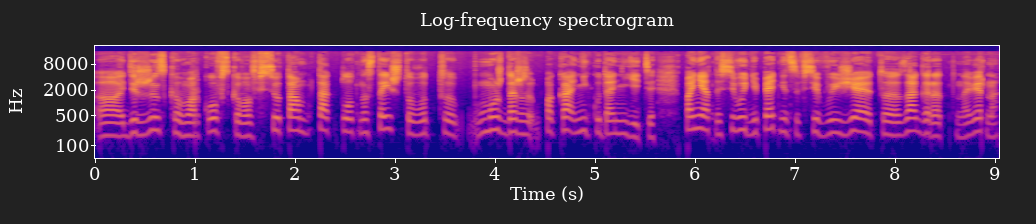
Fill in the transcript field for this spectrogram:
э, Дзержинского, Марковского. Все там так плотно стоит, что вот, э, может, даже пока никуда не едете. Понятно, сегодня пятница, все выезжают за город, наверное,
